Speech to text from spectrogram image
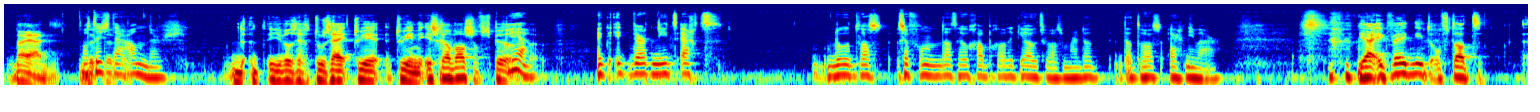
Nou ja, wat is daar anders? de- je wil zeggen, toen, zij, toen, je, toen je in Israël was of speelde. Ja. Ik, ik werd niet echt. Ik bedoel, het was, ze vonden dat heel grappig dat ik Joods was, maar dat, dat was echt niet waar. Ja, ik weet niet of dat. eh,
